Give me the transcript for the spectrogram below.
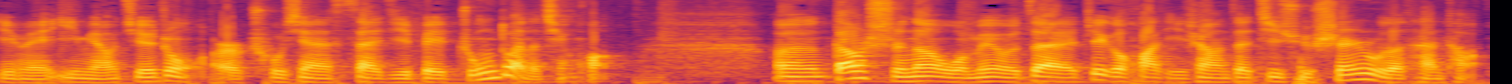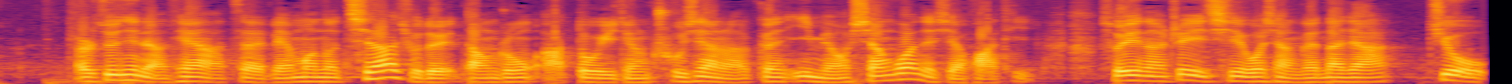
因为疫苗接种而出现赛季被中断的情况。嗯，当时呢我没有在这个话题上再继续深入的探讨。而最近两天啊，在联盟的其他球队当中啊，都已经出现了跟疫苗相关的一些话题。所以呢，这一期我想跟大家就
